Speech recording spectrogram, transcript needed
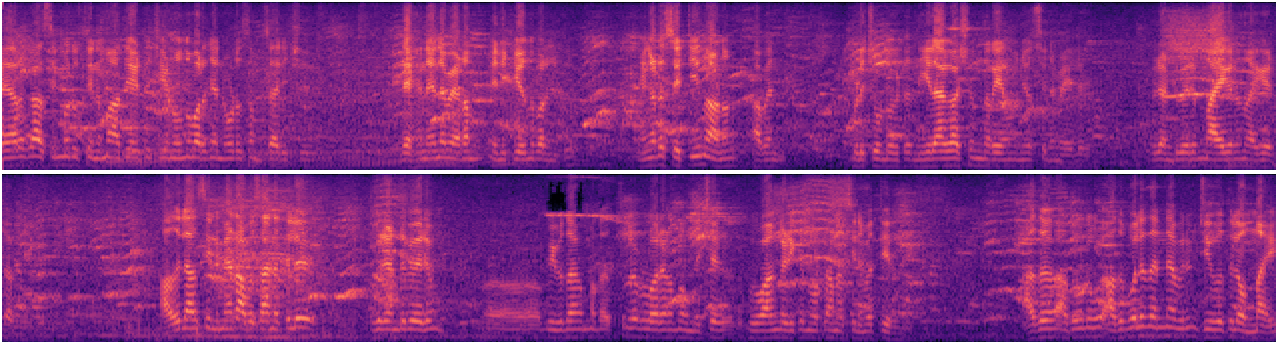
A R Kasim ഒരു സിനിമ ആദ്യമായിട്ട് ചെയ്യണമെന്ന് പറഞ്ഞ് എന്നോട് സംസാരിച്ച് രഹനേനെ വേണം എനിക്ക് എന്ന് പറഞ്ഞിട്ട് ഞങ്ങളുടെ സെറ്റിൽ നിന്നാണ് അവൻ വിളിച്ചുകൊണ്ട് പോയിട്ട് നീലാകാശം എന്നറിയാമെന്ന് പറഞ്ഞ സിനിമയിൽ രണ്ടുപേരും നായകനും നായികയായിട്ട് അഭിനയിക്കുന്നു. അതിൽ ആ സിനിമയുടെ അവസാനത്തിൽ ഇവർ രണ്ടുപേരും വിവിധ മതത്തിലുള്ളവരാണെന്ന് ഒന്നിച്ച് വിവാഹം കഴിക്കുന്നവർക്കാണ് സിനിമ എത്തിയിരുന്നത്. അത് അതോട് അതുപോലെ തന്നെ അവരും ജീവിതത്തിൽ ഒന്നായി.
